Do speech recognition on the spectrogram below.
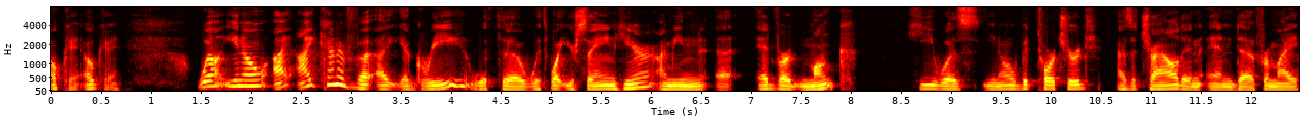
Okay, okay. Well, you know, I, I kind of uh, I agree with uh, with what you're saying here. I mean, uh, Edvard Munch, he was you know a bit tortured as a child, and and uh, from my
